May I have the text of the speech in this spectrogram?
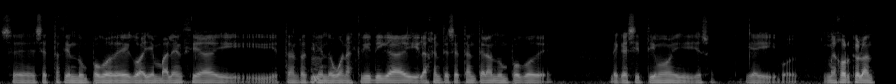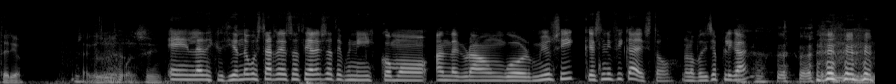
se, se está haciendo un poco de eco ahí en Valencia y, y están recibiendo buenas críticas y la gente se está enterando un poco de, de que existimos y eso. Y ahí, pues, mejor que lo anterior. O sea que eso es bueno. En la descripción de vuestras redes sociales os definís como Underground World Music. ¿Qué significa esto? ¿Nos lo podéis explicar?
